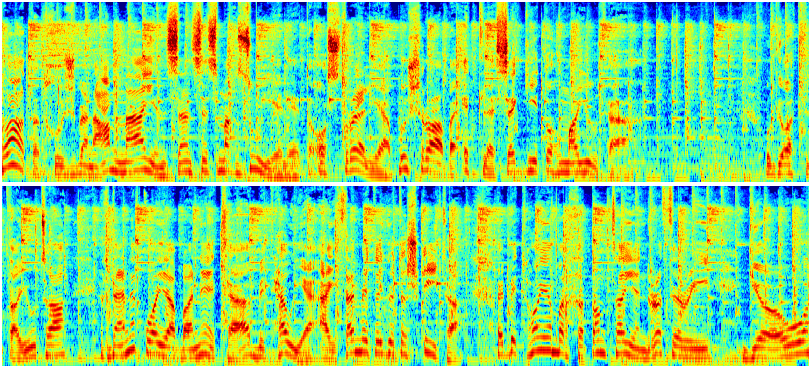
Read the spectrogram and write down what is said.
بلاطة خجبن عما ينسنسس مغزوية لت أستراليا. بش رابا اتلا سجي تهما يوتا. وجو اتلتا يوتا غدا نقوى يابانيتا بتهوية أي ثمة جو تشقيتا بتهوية مرخطنتا ين رفري جو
